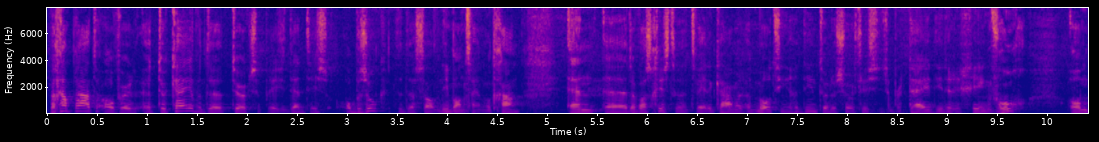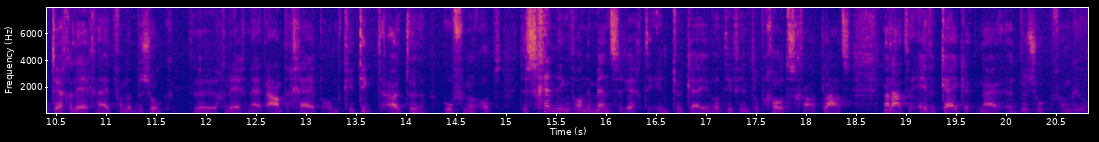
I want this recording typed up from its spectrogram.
We gaan praten over uh, Turkije, want de Turkse president is op bezoek. Daar zal niemand zijn ontgaan. En uh, er was gisteren in de Tweede Kamer een motie ingediend door de Socialistische Partij... die de regering vroeg om ter gelegenheid van het bezoek de gelegenheid aan te grijpen... om kritiek uit te oefenen op de schending van de mensenrechten in Turkije... want die vindt op grote schaal plaats. Maar laten we even kijken naar het bezoek van Gül.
